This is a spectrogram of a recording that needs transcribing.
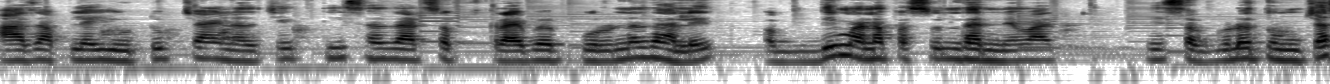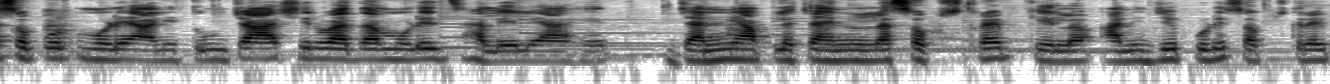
आज आपल्या यूट्यूब चॅनलचे तीस हजार सबस्क्रायबर पूर्ण झालेत. अगदी मनापासून धन्यवाद. हे सगळं तुमच्या सपोर्टमुळे आणि तुमच्या आशीर्वादामुळेच झालेले आहेत. ज्यांनी आपल्या चॅनलला सबस्क्राईब केलं आणि जे पुढे सबस्क्राईब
